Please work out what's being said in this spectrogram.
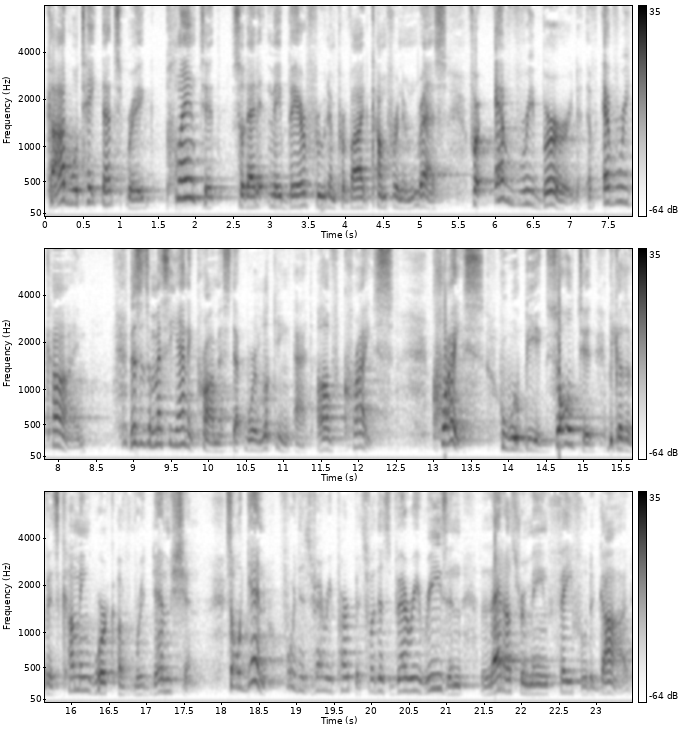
God will take that sprig, plant it so that it may bear fruit and provide comfort and rest for every bird of every kind this is a messianic promise that we're looking at of Christ. Christ, who will be exalted because of his coming work of redemption. So, again, for this very purpose, for this very reason, let us remain faithful to God,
